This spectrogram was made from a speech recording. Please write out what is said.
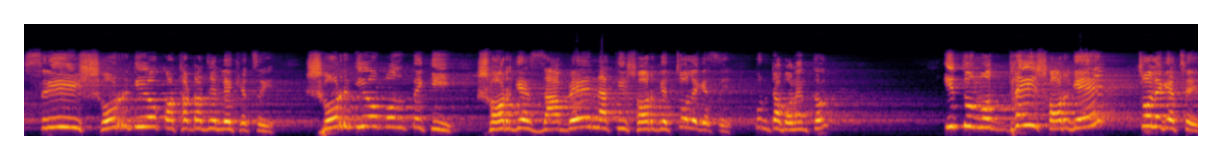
শ্রী স্বর্গীয় কথাটা যে লিখেছে, স্বর্গীয় বলতে কি, স্বর্গে যাবে নাকি স্বর্গে চলে গেছে? কোনটা বলেন তো? ইতিমধ্যেই স্বর্গে চলে গেছে।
